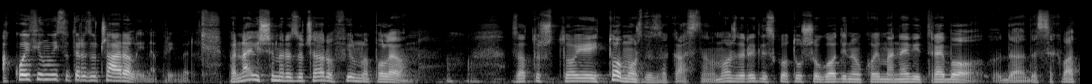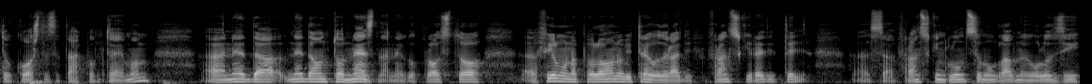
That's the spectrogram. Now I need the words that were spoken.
a koji filmovi su te razočarali, na primjer? Pa najviše me razočarao film Napoleon. Aha. Zato što je i to možda zakasnano. Možda Ridley Scott ušao godine u kojima ne bi trebao da, da se hvata u košta sa takvom temom, ne da, ne da on to ne zna, nego prosto film o Napoleonu bi trebao da radi francuski reditelj sa francuskim glumcem u glavnoj ulozi,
